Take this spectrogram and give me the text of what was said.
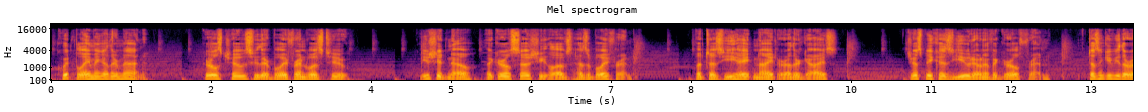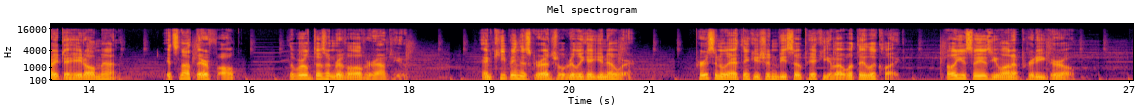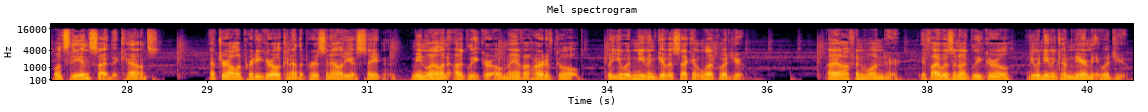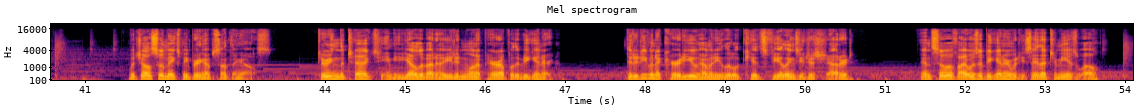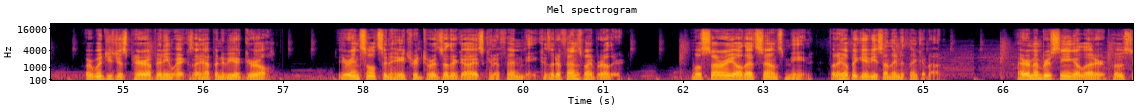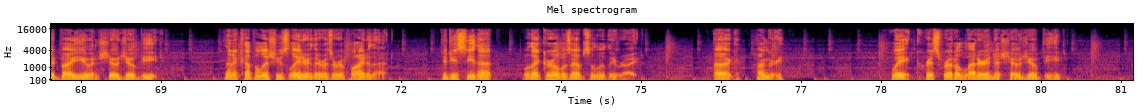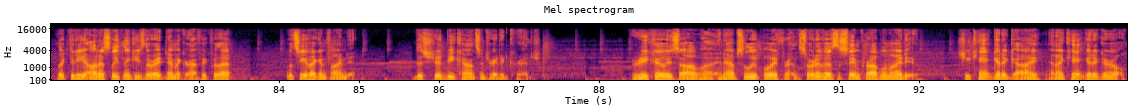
Quit blaming other men. Girls chose who their boyfriend was too. You should know that girl so she loves has a boyfriend. But does he hate Knight or other guys? Just because you don't have a girlfriend doesn't give you the right to hate all men. It's not their fault. The world doesn't revolve around you. And keeping this grudge will really get you nowhere. Personally, I think you shouldn't be so picky about what they look like. All you say is you want a pretty girl. Well, it's the inside that counts. After all, a pretty girl can have the personality of Satan. Meanwhile, an ugly girl may have a heart of gold, but you wouldn't even give a second look, would you? I often wonder, if I was an ugly girl, you wouldn't even come near me, would you? Which also makes me bring up something else. During the tag team, you yelled about how you didn't want to pair up with a beginner. Did it even occur to you how many little kids' feelings you just shattered? And so if I was a beginner, would you say that to me as well? Or would you just pair up anyway because I happen to be a girl? Your insults and hatred towards other guys can offend me because it offends my brother. Well, sorry all that sounds mean, but I hope it gave you something to think about. I remember seeing a letter posted by you in Shoujo Beat. Then a couple issues later, there was a reply to that. Did you see that? Well, that girl was absolutely right. Ugh, hungry. Wait, Chris wrote a letter into Shoujo Beat? Like, did he honestly think he's the right demographic for that? Let's see if I can find it. This should be concentrated cringe. Riko Izawa, an absolute boyfriend, sort of has the same problem I do. She can't get a guy, and I can't get a girl.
